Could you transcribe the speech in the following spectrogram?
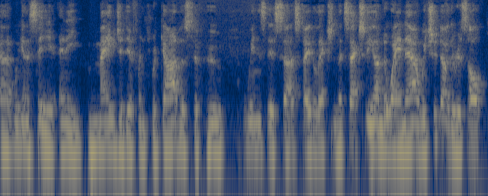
uh, we're going to see any major difference, regardless of who wins this uh, state election that's actually underway now. We should know the result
